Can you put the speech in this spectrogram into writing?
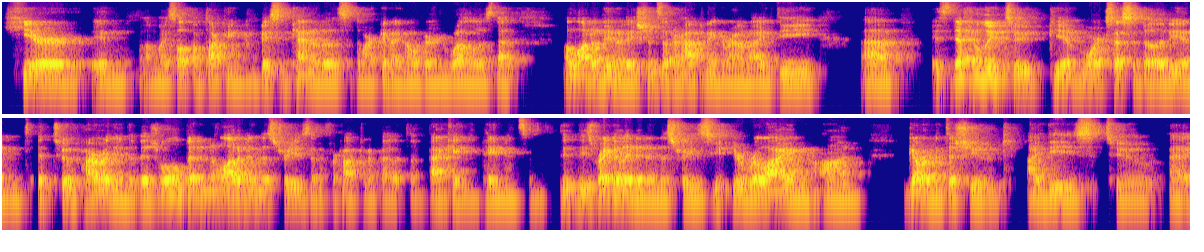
here in uh, myself, I'm talking, I'm based in Canada, this is the market I know very well, is that a lot of the innovations that are happening around ID uh, is definitely to give more accessibility and to empower the individual. But in a lot of industries, and if we're talking about like banking payments and th- these regulated industries, you're relying on government issued IDs to uh,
